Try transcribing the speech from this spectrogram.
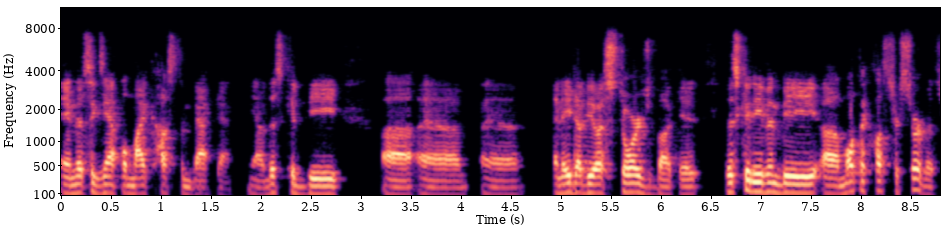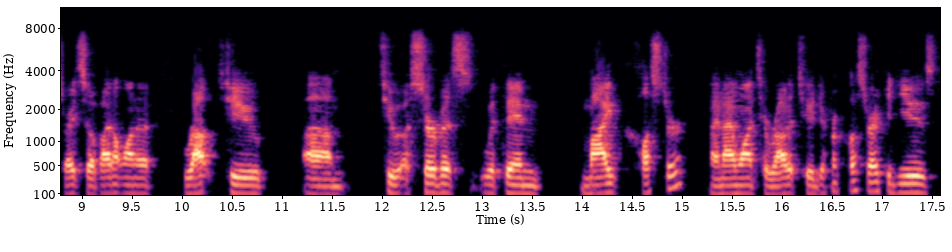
in this example, my custom backend. You know, this could be uh, uh, uh an AWS storage bucket. This could even be a multi-cluster service, right? So if I don't want to route to um, to a service within my cluster and I want to route it to a different cluster, I could use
